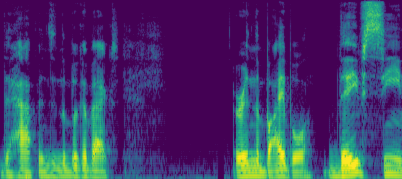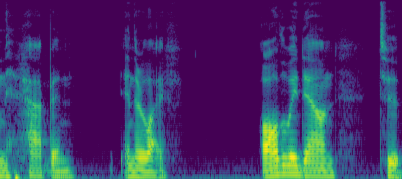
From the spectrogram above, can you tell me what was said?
that happens in the Book of Acts or in the Bible, they've seen happen in their life, all the way down to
